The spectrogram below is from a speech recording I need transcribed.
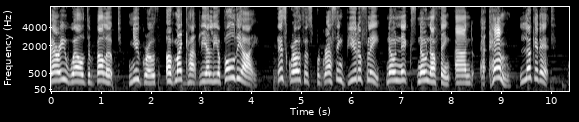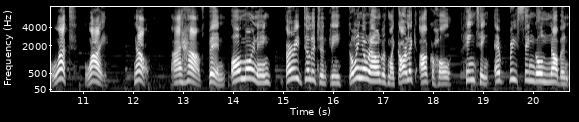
very well developed new growth of my Cattleya leopoldii. This growth was progressing beautifully, no nicks, no nothing, and ahem, look at it. What? Why? Now, I have been all morning very diligently going around with my garlic alcohol, painting every single nubbin,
